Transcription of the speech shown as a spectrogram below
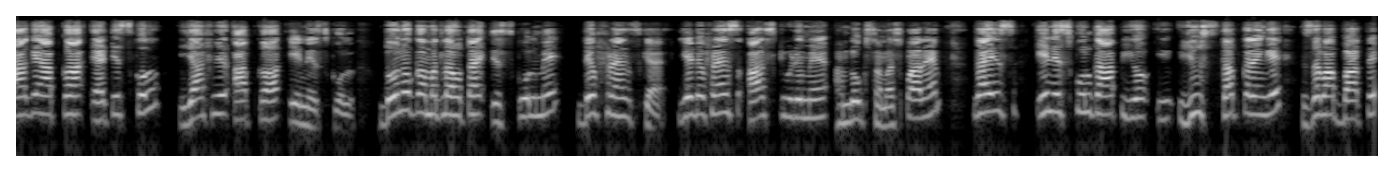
आगे आपका एट स्कूल या फिर आपका इन स्कूल दोनों का मतलब होता है स्कूल में डिफरेंस क्या है? ये डिफरेंस आज की वीडियो में हम लोग समझ पा रहे हैं। गाइस इन स्कूल का आप यूज़ तब करेंगे जब आप बातें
